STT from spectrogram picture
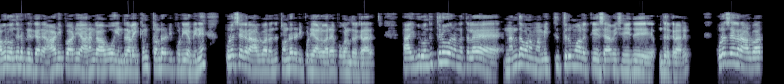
அவர் வந்து என்ன பண்ணிருக்காரு? ஆடிப்பாடி அரங்காவோ என்று அழைக்கும் தொண்டரடி பொடி அப்படின்னு குலசேகர ஆழ்வார் வந்து தொண்டரடி பொடி ஆழ்வார புகழ்ந்திருக்கிறாரு. இவர் வந்து திருவரங்கத்துல நந்தவனம் அமைத்து திருமாலுக்கு சேவை செய்து வந்திருக்கிறாரு. குலசேகர ஆழ்வார்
